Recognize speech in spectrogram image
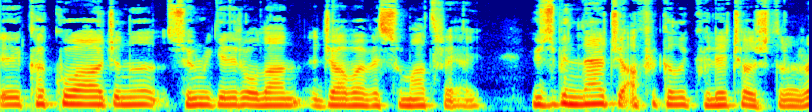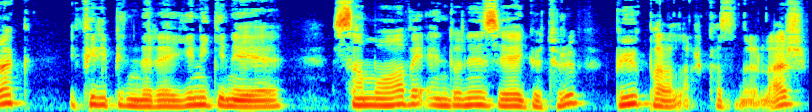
e, kakao ağacını sömürgeleri olan Java ve Sumatra'ya yüz binlerce Afrikalı köle çalıştırarak Filipinlere, Yeni Gine'ye, Samoa ve Endonezya'ya götürüp büyük paralar kazanırlar.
